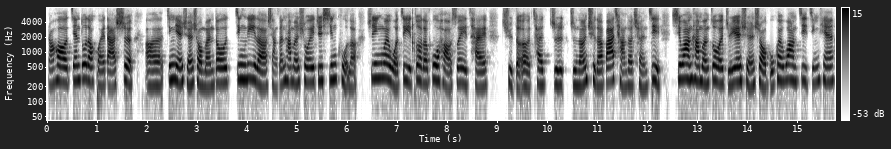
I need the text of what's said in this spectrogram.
然后监督的回答是，呃，今年选手们都尽力了，想跟他们说一句辛苦了，是因为我自己做的不好，所以才取得，呃，才只只能取得八强的成绩。希望他们作为职业选手不会忘记今天，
